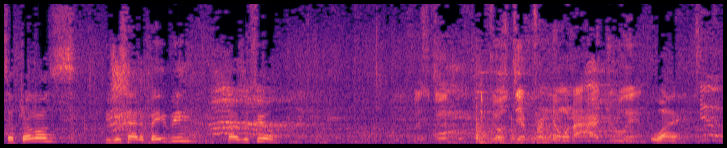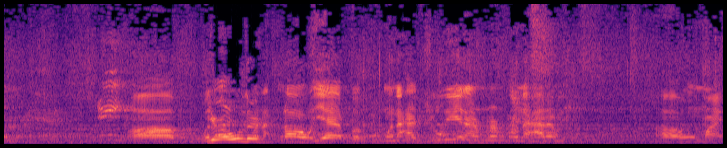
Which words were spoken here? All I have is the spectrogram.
So Pelos, you just had a baby. How does it feel? feels good. It feels different than when I had Julian. Why? Two, Uh, when You're I- older? I- no, yeah, but when I had Julian, I remember when I had him. Uh, when my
